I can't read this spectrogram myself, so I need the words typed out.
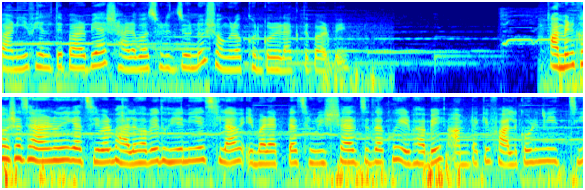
বানিয়ে ফেলতে পারবে আর সারা বছরের জন্য সংরক্ষণ করে রাখতে পারবে। আমের খসা ছাড়ানো হয়ে গেছে, এবার ভালোভাবে ধুয়ে নিয়েছিলাম। এবার একটা ছুরির সাহায্যে দেখো, এভাবে আমটাকে ফাল করে নিচ্ছি।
